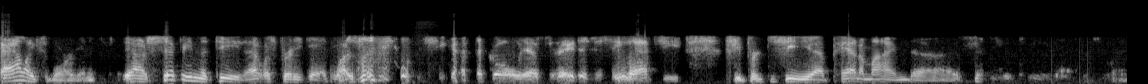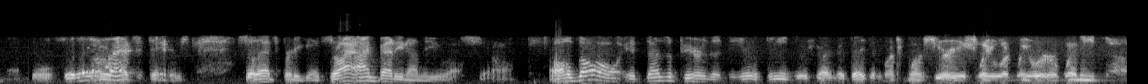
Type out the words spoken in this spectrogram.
Alex Morgan. Yeah, sipping the tea. That was pretty good, wasn't it? she got the goal yesterday. Did you see that? She she she uh, pantomimed uh, sipping the tea. So they are agitators. So that's pretty good. So I, I'm betting on the U.S. Uh, although it does appear that the Europeans are starting to take it much more seriously when we were winning uh,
